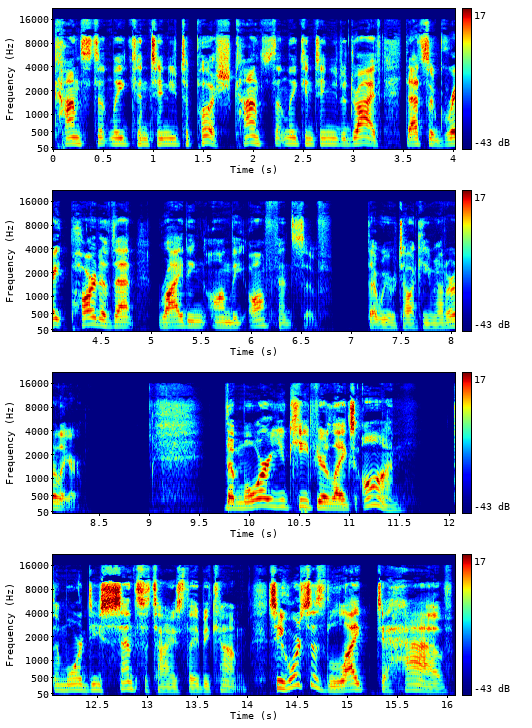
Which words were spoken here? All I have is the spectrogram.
Constantly continue to push, constantly continue to drive. That's a great part of that riding on the offensive that we were talking about earlier. The more you keep your legs on, the more desensitized they become. See, horses like to have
